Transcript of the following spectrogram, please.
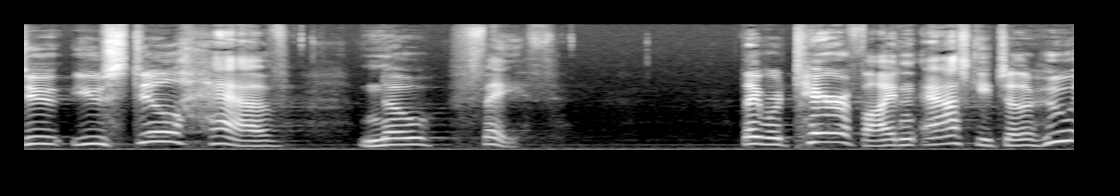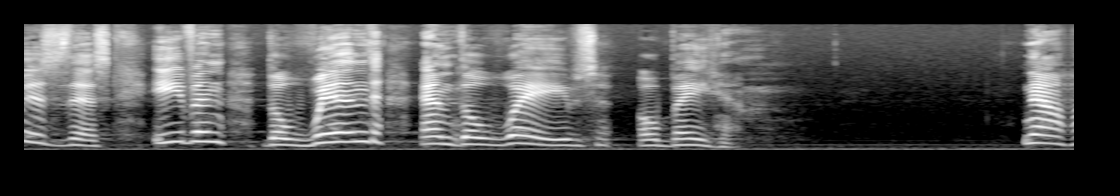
Do you still have no faith? They were terrified and asked each other, Who is this? Even the wind and the waves obey him. Now,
